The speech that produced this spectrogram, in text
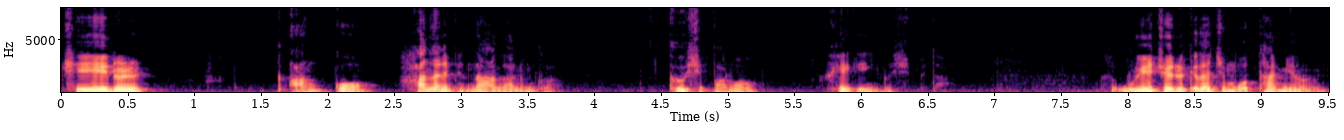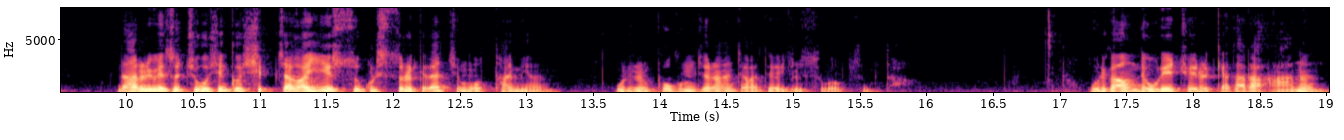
죄를 안고 하나님 앞에 나아가는 것. 그것이 바로 회개인 것입니다. 우리의 죄를 깨닫지 못하면 나를 위해서 죽으신 그 십자가 예수 그리스도를 깨닫지 못하면 우리는 복음 전하는 자가 되어질 수가 없습니다. 우리 가운데 우리의 죄를 깨달아 아는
